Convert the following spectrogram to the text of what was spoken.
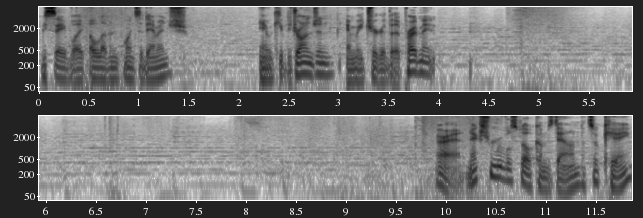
We save like 11 points of damage. And we keep the draw engine, and we trigger the Pridemate. Alright, next removal spell comes down. That's okay.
